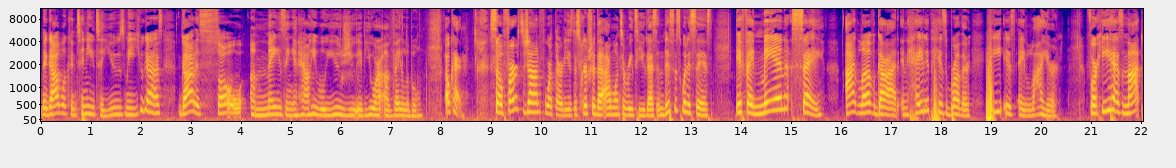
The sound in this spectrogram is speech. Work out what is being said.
that God will continue to use me. You guys, God is so amazing in how he will use you if you are available. Okay. So first John 4:30 is the scripture that I want to read to you guys and this is what it says. If a man say, I love God and hateth his brother, he is a liar. For he has not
